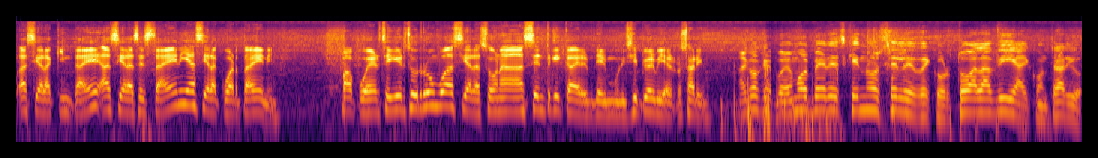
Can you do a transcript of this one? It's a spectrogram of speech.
hacia la quinta N, hacia la sexta N y hacia la cuarta N para poder seguir su rumbo hacia la zona céntrica del, municipio de Villa Rosario. Algo que podemos ver es que no se le recortó a la vía, al contrario,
